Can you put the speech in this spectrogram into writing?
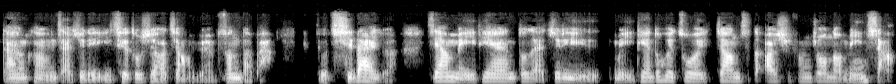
当然可能在这里一切都是要讲缘分的吧。就期待着，既然每一天都在这里，每一天都会做这样子的二十分钟的冥想。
